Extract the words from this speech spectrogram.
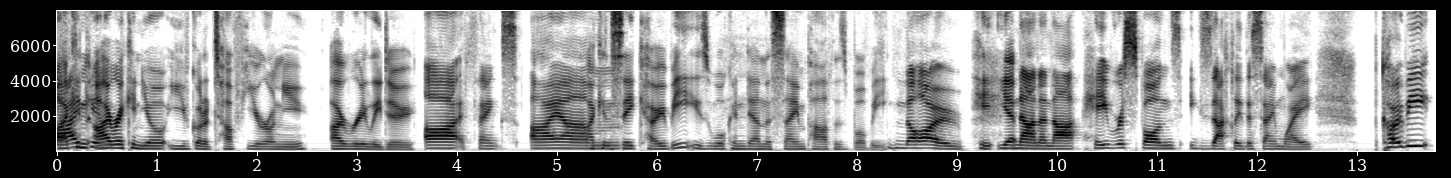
I can, I reckon you're you've got a tough year on you. I really do. Uh, thanks. I um. I can see Kobe is walking down the same path as Bobby. No. He- yep. Nah, nah, nah. He responds exactly the same way. Kobe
